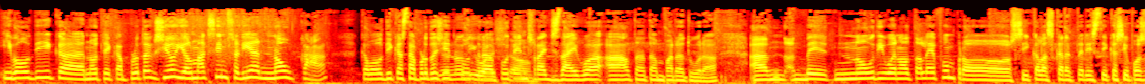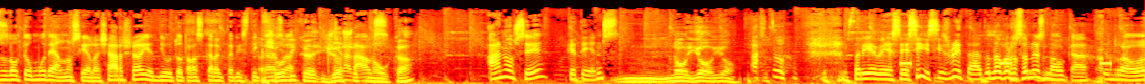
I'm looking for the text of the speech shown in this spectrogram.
i vol dir que no té cap protecció i el màxim seria 9K que vol dir que està protegit no contra això. potents raigs d'aigua a alta temperatura. Um, bé, no ho diuen al telèfon, però sí que les característiques, si poses el teu model, no sé, a la xarxa, i et diu totes les característiques Això vol dir que jo soc generals. 9K? Ah, no sé, què tens? Mm, No, jo, jo. Ah, tu. Estaria bé ser. Sí, sí, és veritat. Una persona és 9K. Tens raó.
